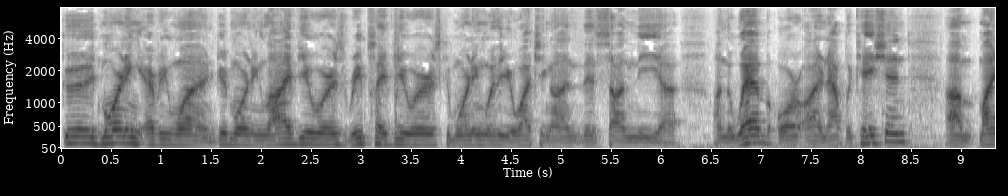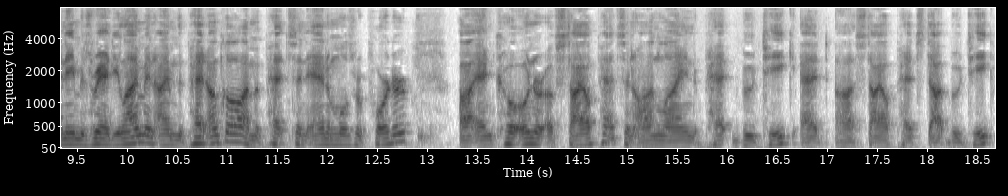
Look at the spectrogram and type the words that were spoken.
Good morning, everyone. Good morning, live viewers, replay viewers. Good morning, whether you're watching on this on the uh, on the web or on an application. Um, my name is Randy Lyman. I'm the pet uncle. I'm a pets and animals reporter uh, and co-owner of Style Pets, an online pet boutique at uh, stylepets.boutique.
